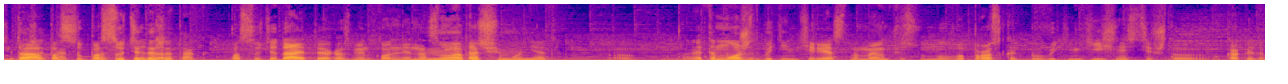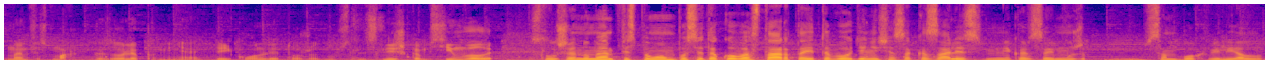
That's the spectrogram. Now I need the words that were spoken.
По сути, Да, по су- по сути, даже да. так. По сути, да, это размен Конли на Ну, а почему нет? Это может быть интересно Мемфису. Ну, вопрос как бы в идентичности, что как это Мемфис Марка Газоля поменяет, да и Конли тоже, ну, сли- слишком символы. Слушай, ну Мемфис, по-моему, после такого старта и того, где они сейчас оказались, мне кажется, ему уже сам Бог велел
